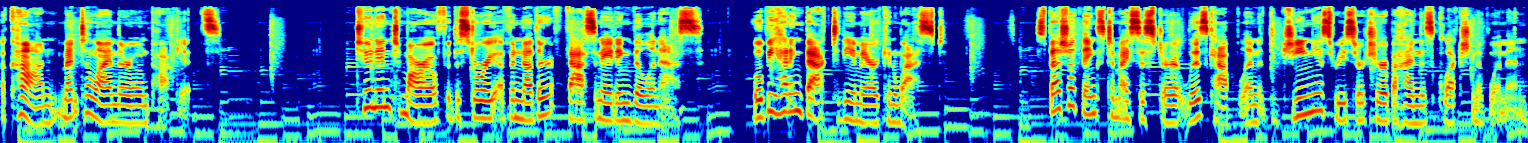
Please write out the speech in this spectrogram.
a con meant to line their own pockets. Tune in tomorrow for the story of another fascinating villainess. We'll be heading back to the American West. Special thanks to my sister, Liz Kaplan, the genius researcher behind this collection of women.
